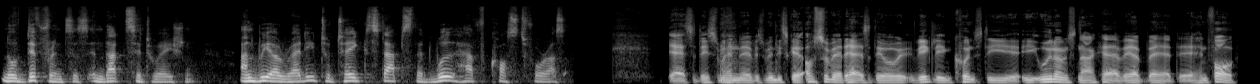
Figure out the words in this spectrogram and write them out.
no differences in that situation. And we are ready to take steps that will have cost for us. Ja, altså det er simpelthen, øh, hvis man lige skal opsummere det her, altså det er jo virkelig en kunst i, i udenomsnak her, ved at, ved at uh, han får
